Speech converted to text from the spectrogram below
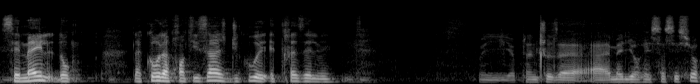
ses mails. Donc, la courbe d'apprentissage, du coup, est, est très élevée. Il y a plein de choses à, améliorer, ça c'est sûr.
